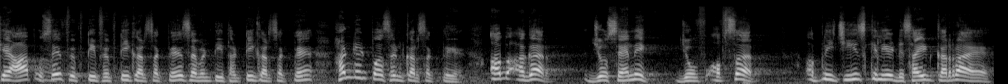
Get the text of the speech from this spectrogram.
कि आप उसे 50 50 कर सकते हैं 70 30 कर सकते हैं 100 परसेंट कर सकते हैं। अब अगर जो सैनिक जो ऑफिसर अपनी चीज़ के लिए डिसाइड कर रहा है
